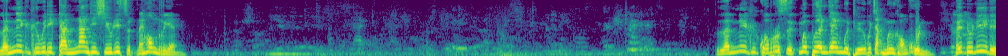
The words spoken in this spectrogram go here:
และนี่ก็คือวิธีการนั่งที่ชิลที่สุดในห้องเรียน และนี่คือความรู้สึกเมื่อเพื่อนแย่งมือถือไปจากมือของคุณ เฮ้ยดูนี่ดิ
